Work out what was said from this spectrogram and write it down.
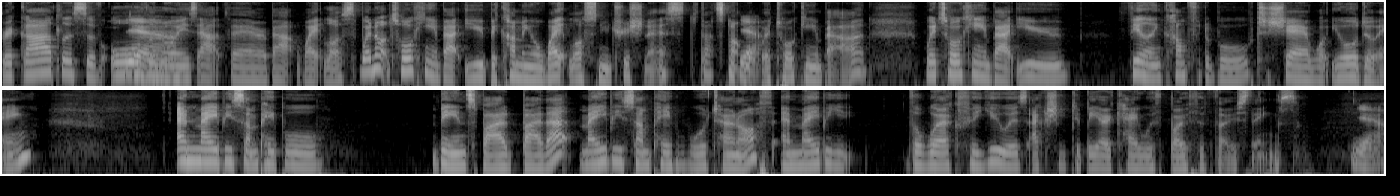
regardless of all the noise out there about weight loss. We're not talking about you becoming a weight loss nutritionist. That's not Yeah. what we're talking about. We're talking about you feeling comfortable to share what you're doing. And maybe some people be inspired by that. Maybe some people will turn off, and maybe the work for you is actually to be okay with both of those things. yeah.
